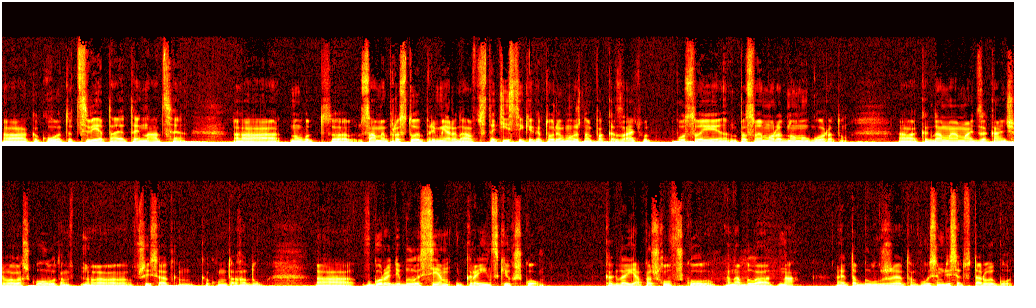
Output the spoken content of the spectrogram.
какого-то цвета этой нации. А, ну вот а, самый простой пример да, в статистике, который можно показать вот, по, своей, по своему родному городу. Когда моя мать заканчивала школу там, в 60 каком-то году, в городе было 7 украинских школ. Когда я пошел в школу, она была одна – а это был уже там 82 год.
